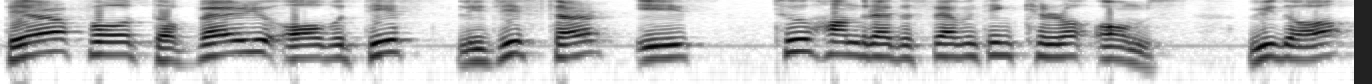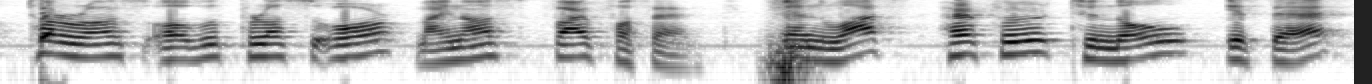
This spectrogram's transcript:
Therefore, the value of this resistor is 217 kilo ohms with a tolerance of plus or minus 5%. And what's helpful to know is that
